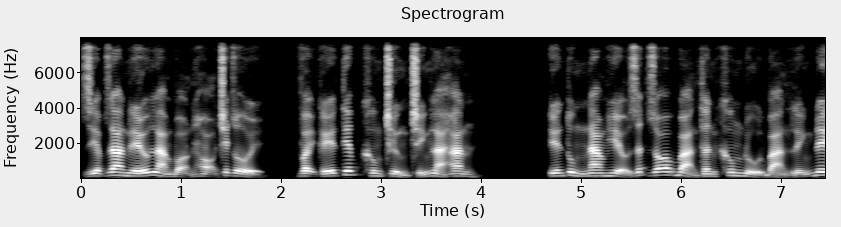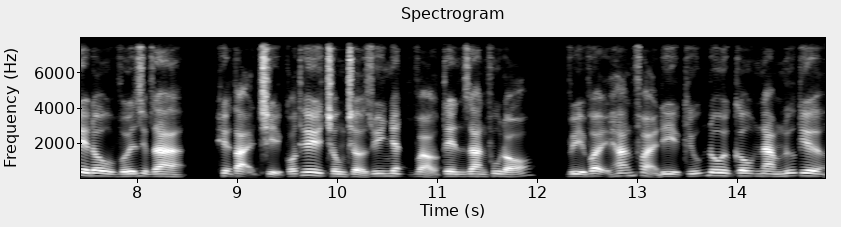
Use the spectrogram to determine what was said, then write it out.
Diệp ra nếu làm bọn họ chết rồi, vậy kế tiếp không chừng chính là hắn. Yến Tùng Nam hiểu rất rõ bản thân không đủ bản lĩnh đê đâu với Diệp ra, hiện tại chỉ có thê trông chờ duy nhất vào tên gian phu đó, vì vậy hắn phải đi cứu đôi câu nam nữ kia.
